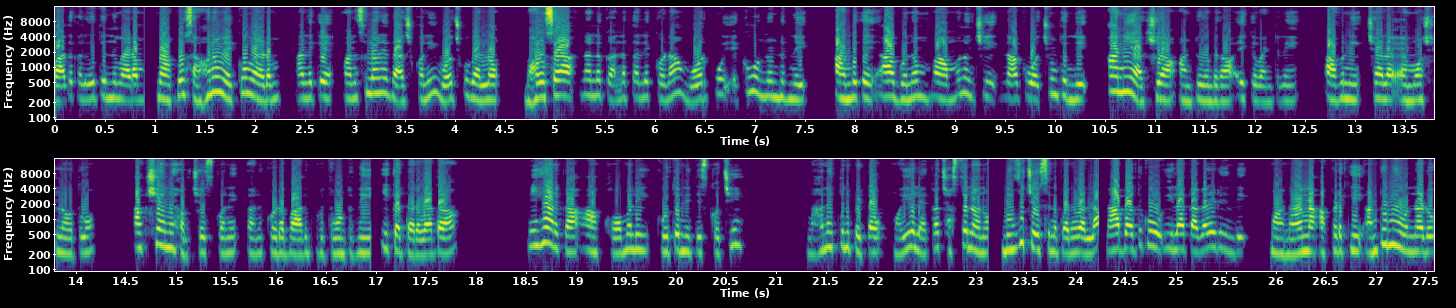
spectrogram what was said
బాధ కలుగుతుంది మేడం. నాకు సహనం ఎక్కువ మేడం. అందుకే మనసులోనే దాచుకొని ఓచుకోగలం బహుశా నన్ను కన్న తల్లికి కూడా ఓర్పు ఎక్కువ ఉండుంటుంది. అందుకే ఆ గుణం మా అమ్మ నుంచి నాకు వచ్చి ఉంటుంది అని అక్షయ అంటూ ఉండగా ఇక వెంటనే అవని చాలా ఎమోషనల్ అవుతూ అక్షయాన్ని హక్ చేసుకొని తను కూడా బాధపడుతూ ఉంటుంది. ఇక తర్వాత నిహారిక ఆ కోమలి కూతుర్ని తీసుకొచ్చి నానెత్తిన పెట్టావు మొయ్యలేక చస్తున్నాను. నువ్వు చేసిన పని వల్ల నా బతుకు ఇలా తగలడింది. మా నాన్న అప్పటికి అంటూనే ఉన్నాడు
